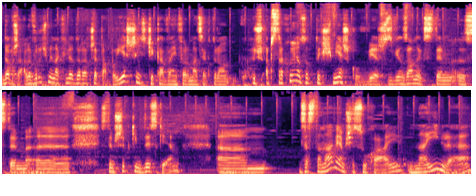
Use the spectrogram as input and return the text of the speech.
Dobrze, ale wróćmy na chwilę do Ratcheta, bo jeszcze jest ciekawa informacja, którą, już abstrahując od tych śmieszków, wiesz, związanych z tym, z tym, e, z tym szybkim dyskiem, em, zastanawiam się, słuchaj, na ile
